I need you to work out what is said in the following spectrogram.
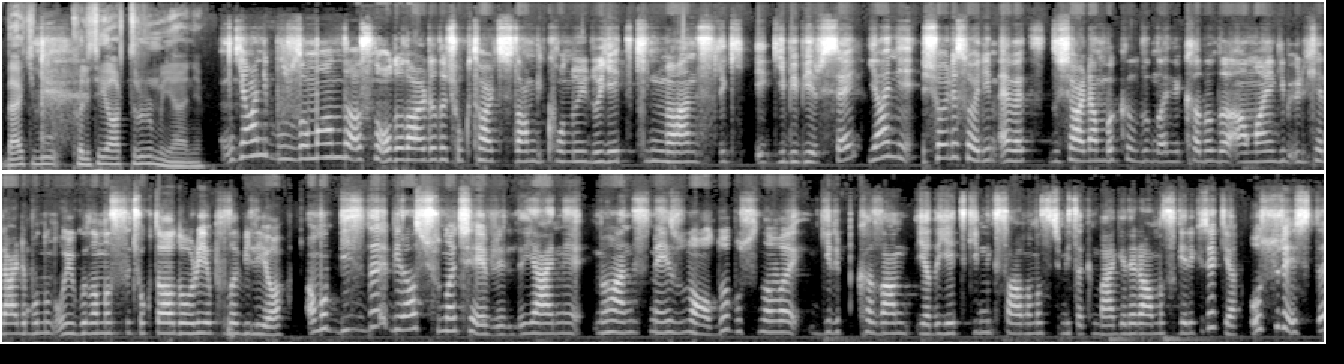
Belki bu kaliteyi arttırır mı yani? Yani bu zamanda aslında odalarda da çok tartışılan bir konuydu. Yetkin mühendislik e, gibi bir şey. Yani şöyle söyleyeyim evet dışarıdan bakıldığında hani Kanada, Almanya gibi ülkelerde bunun uygulaması çok daha doğru yapılabiliyor. Ama bizde biraz şuna çevrildi. Yani mühendis mezun oldu. Bu sınava girip kazan ya da yetkinlik sağlaması için bir takım belgeleri alması gerekecek ya. O süreçte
